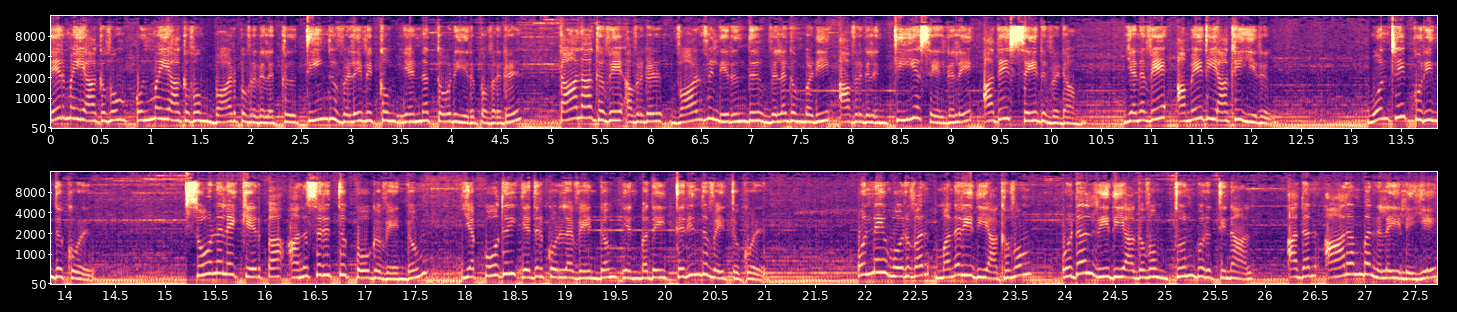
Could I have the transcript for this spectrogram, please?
நேர்மையாகவும் உண்மையாகவும் வாழ்பவர்களுக்கு தீங்கு விளைவிக்கும் எண்ணத்தோடு இருப்பவர்கள் தானாகவே அவர்கள் வாழ்வில் இருந்து விலகும்படி அவர்களின் தீய செயல்களை அதை செய்துவிடும். எனவே அமைதியாக இரு. ஒன்றை புரிந்து கொள். சூழ்நிலைக்கேற்ப அனுசரித்து போக வேண்டும். எப்போது எதிர்கொள்ள வேண்டும் என்பதை தெரிந்து வைத்துக்கொள். உன்னை ஒருவர் மனரீதியாகவும் உடல் ரீதியாகவும் துன்புறுத்தினால் அதன் ஆரம்ப நிலையிலேயே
